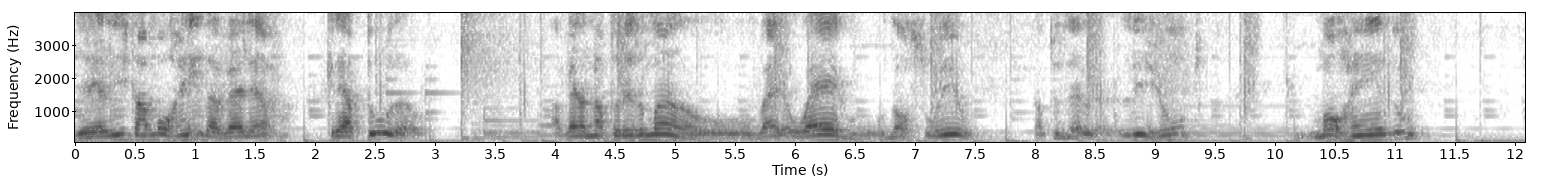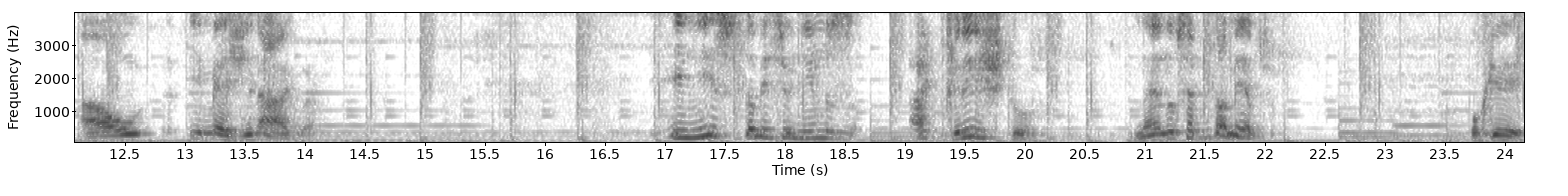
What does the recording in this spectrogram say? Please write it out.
E ali está morrendo a velha criatura, a velha natureza humana, o velho o ego, o nosso eu, está tudo ali junto, morrendo ao imergir na água. E nisso também se unimos a Cristo né, no sepultamento. Porque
